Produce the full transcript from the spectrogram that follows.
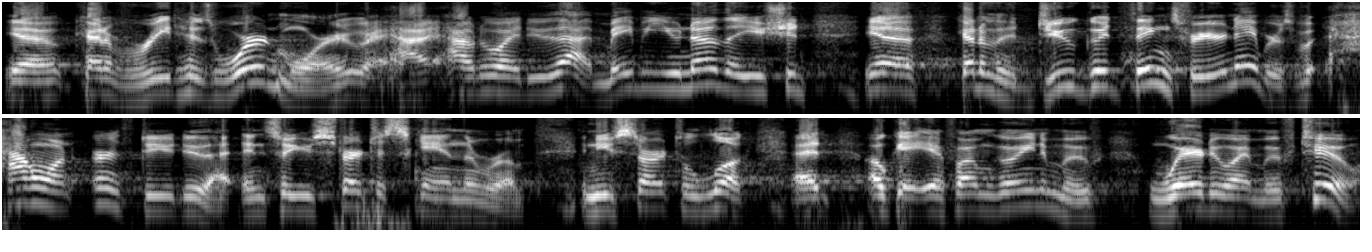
you know, kind of read His Word more. How, how do I do that? Maybe you know that you should you know, kind of do good things for your neighbors, but how on earth do you do that? And so you start to scan the room and you start to look at okay, if I'm going to move, where do I move to?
